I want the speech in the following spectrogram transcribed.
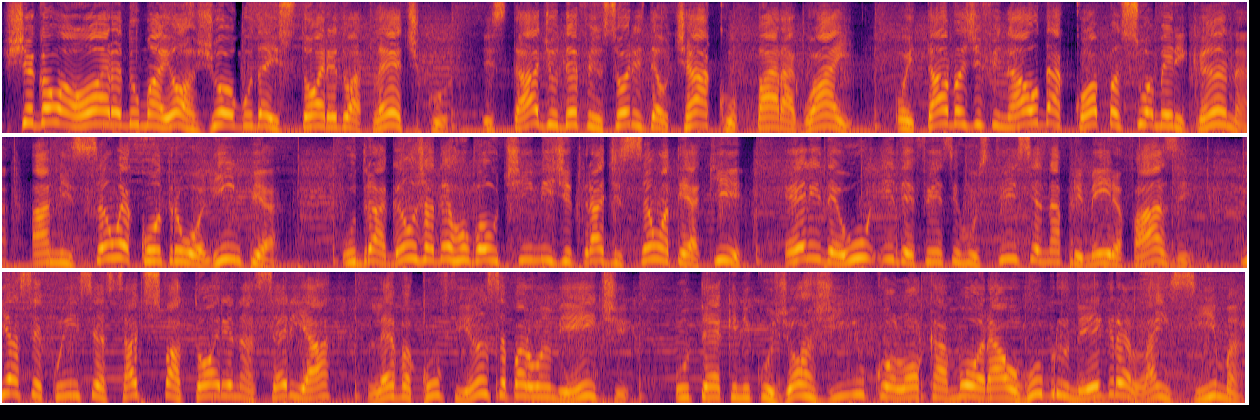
Chegou a hora do maior jogo da história do Atlético. Estádio Defensores del Chaco, Paraguai. Oitavas de final da Copa Sul-Americana. A missão é contra o Olímpia. O Dragão já derrubou times de tradição até aqui, LDU e Defensa e Justiça na primeira fase. E a sequência satisfatória na Série A leva confiança para o ambiente. O técnico Jorginho coloca a moral rubro-negra lá em cima.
